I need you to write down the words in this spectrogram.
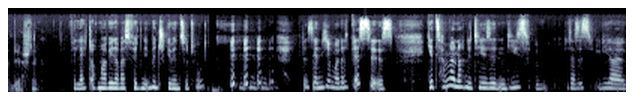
an der Stelle vielleicht auch mal wieder was für den Imagegewinn zu tun. das ja nicht immer das Beste ist. Jetzt haben wir noch eine These, dies, das ist wieder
